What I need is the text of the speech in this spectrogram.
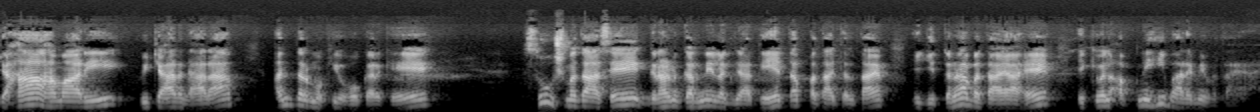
जहाँ हमारी विचारधारा अंतर्मुखी होकर के सूक्ष्मता से ग्रहण करने लग जाती है, तब पता चलता है कि जितना बताया है, ये केवल अपने ही बारे में बताया है।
